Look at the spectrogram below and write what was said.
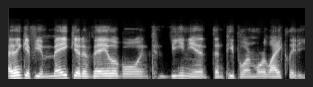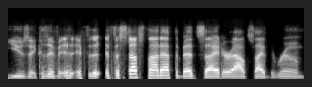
I think if you make it available and convenient, then people are more likely to use it. Because if if the, if the stuff's not at the bedside or outside the room,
